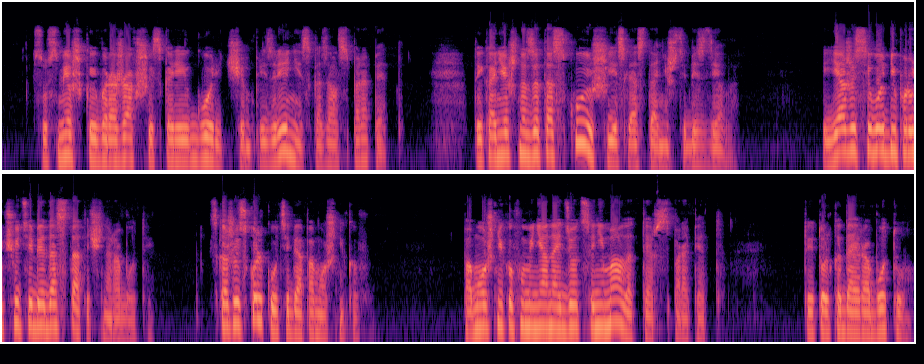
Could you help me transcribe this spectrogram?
— с усмешкой выражавшей скорее горечь, чем презрение, сказал Спарапет. «Ты, конечно, затаскуешь, если останешься без дела. Я же сегодня поручу тебе достаточно работы. Скажи, сколько у тебя помощников?» «Помощников у меня найдется немало, Терс Парапет». «Ты только дай работу,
